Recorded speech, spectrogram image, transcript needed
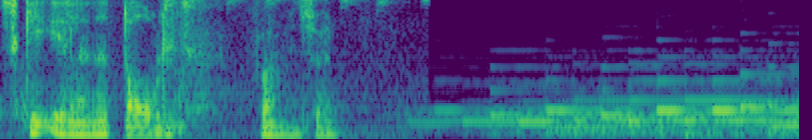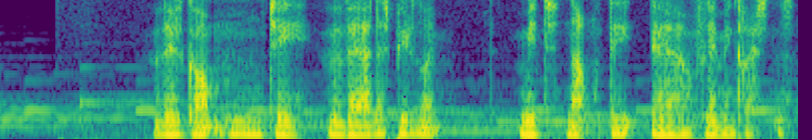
ske et eller andet dårligt for min søn. Velkommen til Hverdagspilgrim. Mit navn det er Flemming Christensen.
